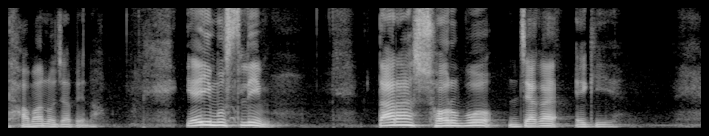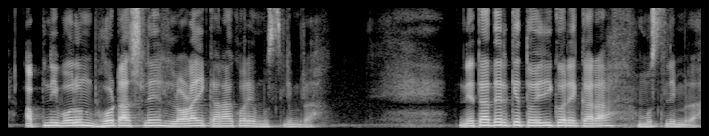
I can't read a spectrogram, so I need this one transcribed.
থামানো যাবে না। এই মুসলিম, তারা সর্ব জায়গায় এগিয়ে। আপনি বলুন, ভোট আসলে লড়াই কারা করে মুসলিমরা? নেতাদেরকে তৈরি করে কারা মুসলিমরা?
